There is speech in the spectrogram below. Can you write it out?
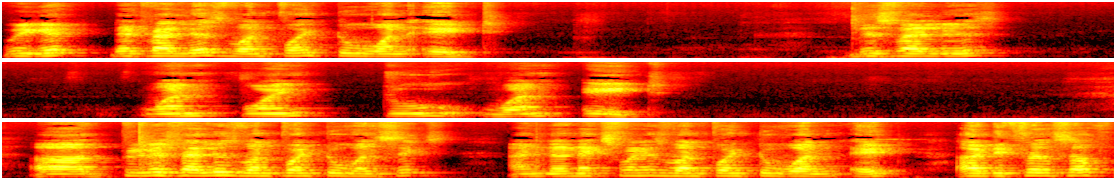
we get that value is 1.218 this value is 1.218 uh, previous value is 1.216 and the next one is 1.218 a difference of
